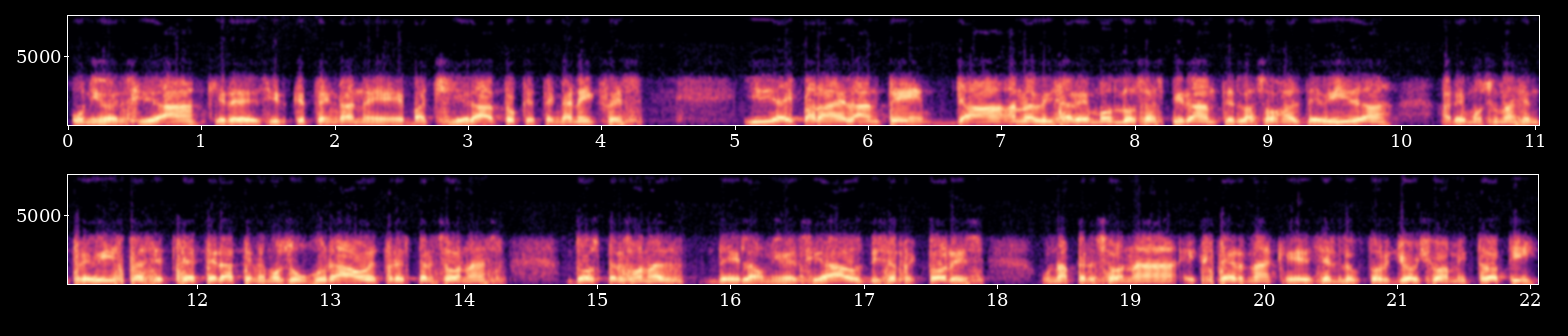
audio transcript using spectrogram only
universidad, quiere decir que tengan eh, bachillerato, que tengan ICFES, y de ahí para adelante ya analizaremos los aspirantes, las hojas de vida, haremos unas entrevistas, etcétera. Tenemos un jurado de tres personas, dos personas de la universidad, dos vicerrectores, una persona externa que es el doctor Joshua Mitrotti,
